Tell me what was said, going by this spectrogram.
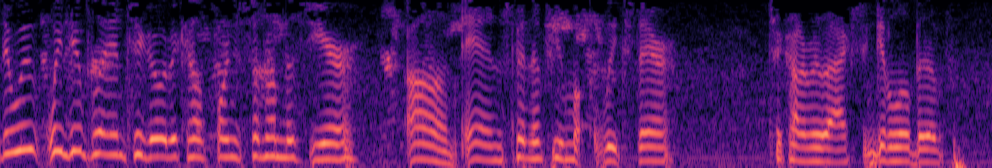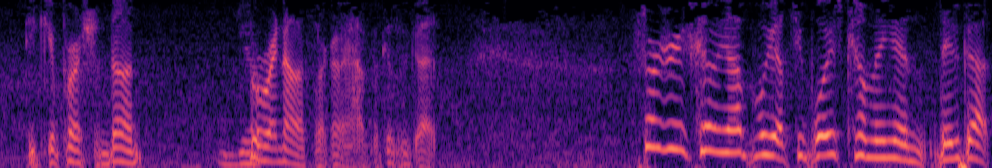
But we, we do plan to go to California sometime this year um, and spend a few weeks there to kind of relax and get a little bit of decompression done. Yeah. But right now, that's not going to happen because we got surgeries coming up. and We got two boys coming, and they've got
